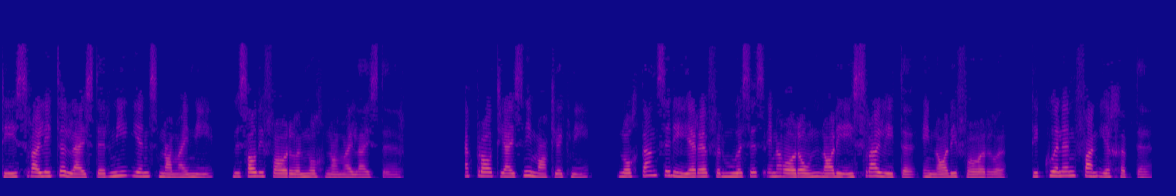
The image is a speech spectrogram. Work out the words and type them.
die Israëlieten luister niet eens naar mij nie, nu zal die Faroe nog naar mij luister. Ik praat juist niet makkelijk nie, nogthans sê die Heere vir Mooses en Aaron na die Israëlieten en na die Faroe, die koning van Egypte,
